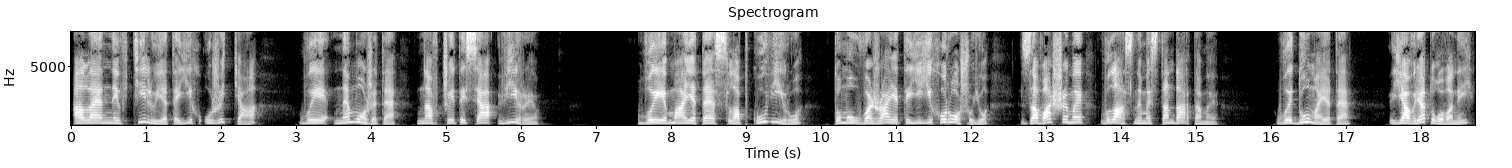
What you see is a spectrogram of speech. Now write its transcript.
але не втілюєте їх у життя, ви не можете навчитися віри. Ви маєте слабку віру, тому вважаєте її хорошою за вашими власними стандартами. Ви думаєте, я врятований,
